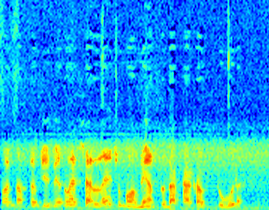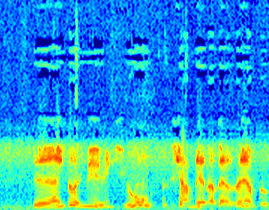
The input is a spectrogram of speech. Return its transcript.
nós, nós estamos vivendo um excelente momento da cacaucultura. Eh, em 2021, de janeiro a dezembro,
